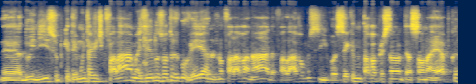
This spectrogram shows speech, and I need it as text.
né, do início, porque tem muita gente que fala, ah, mas e nos outros governos? Não falava nada. Falávamos sim. Você que não estava prestando atenção na época,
